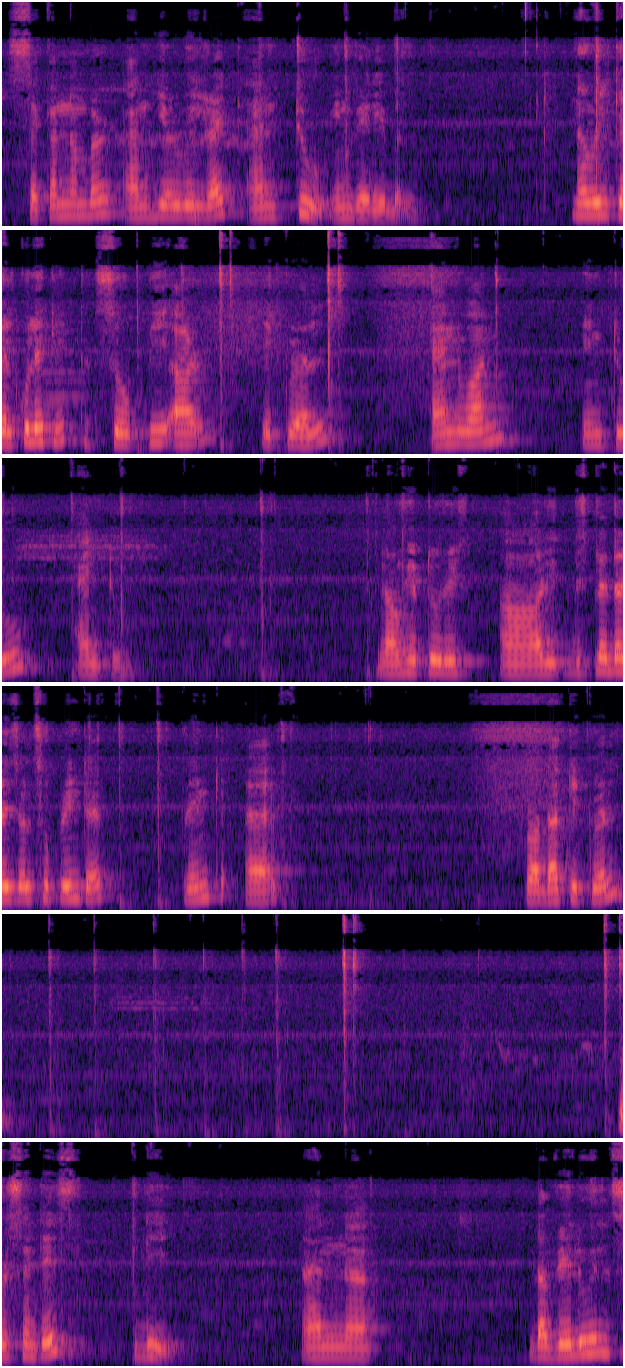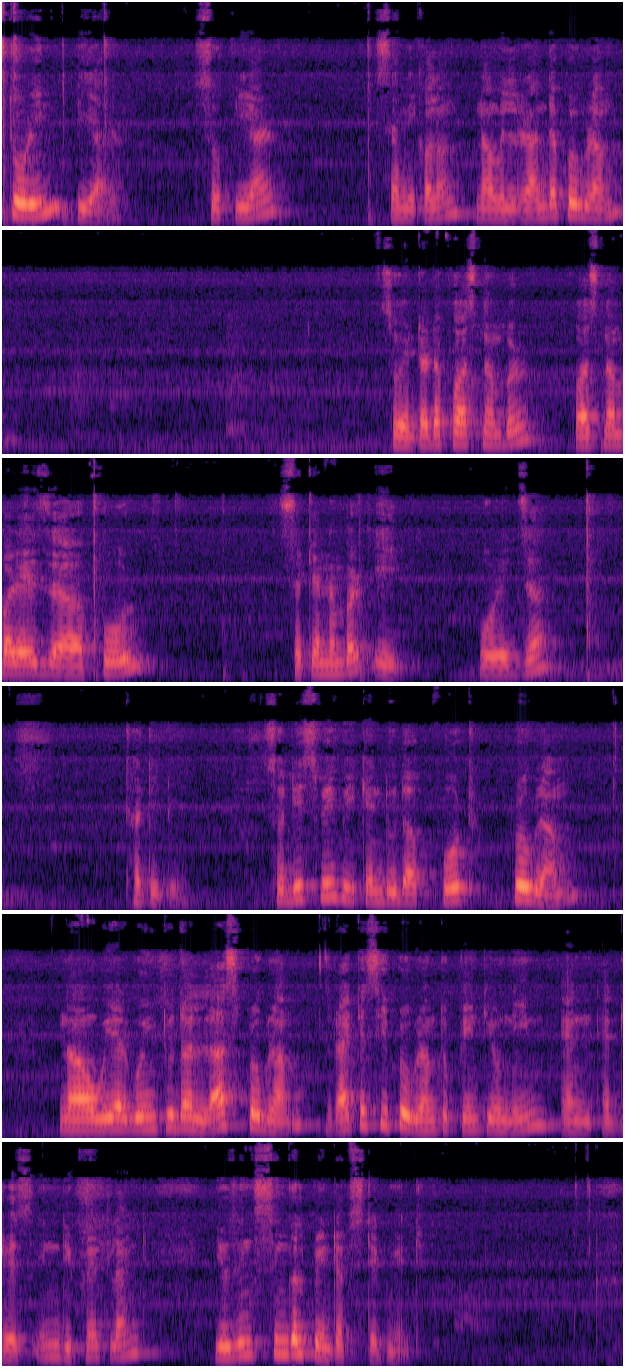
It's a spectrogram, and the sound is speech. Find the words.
Second number and here we'll write n2 in variable. Now we'll calculate it. So pr equal n1 into n2 now we have to uh, display the result. So f, print f product equal percentage d. And uh, the value will store in pr so pr semicolon. Now we'll run the program. So enter the first number first number is uh, 4 second number 8 4 is a 32 so this way we can do the fourth program. Now we are going to the last program. Write a C program to print your name and address in different lines using single printf statement.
